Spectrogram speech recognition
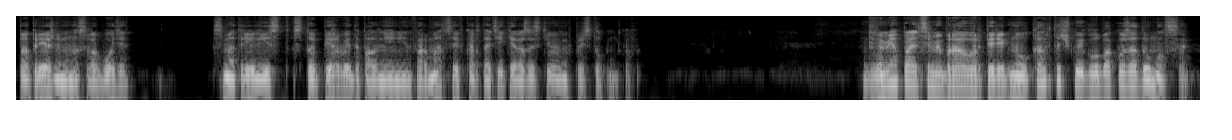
По-прежнему на свободе. Смотри лист 101 дополнение информации в картотеке разыскиваемых преступников. Двумя пальцами Брауэр перегнул карточку и глубоко задумался —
